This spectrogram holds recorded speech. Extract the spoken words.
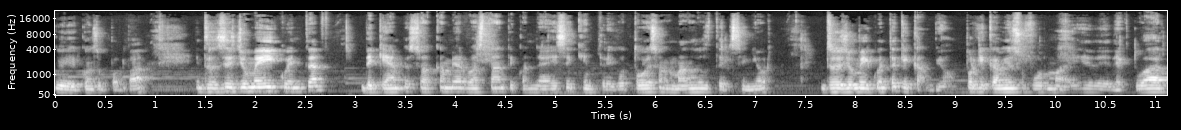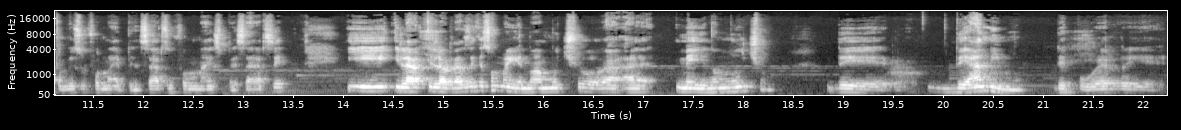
eh, con su papá. Entonces yo me di cuenta de que empezó a cambiar bastante cuando ella dice que entregó todo eso en manos del Señor entonces yo me di cuenta que cambió, porque cambió su forma de, actuar, cambió su forma de pensar, su forma de expresarse. Y, y, la, y la, verdad es que eso me llenó mucho, me llenó mucho de, de ánimo de poder, eh,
